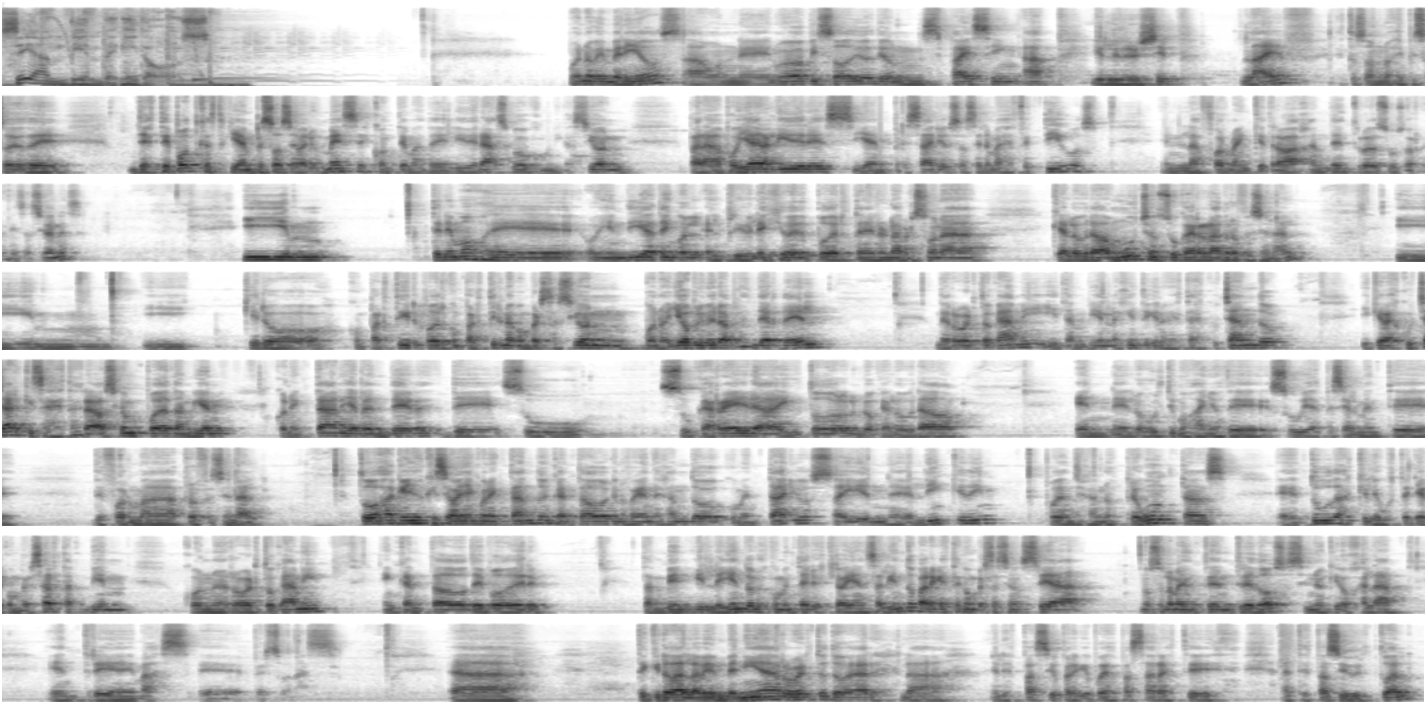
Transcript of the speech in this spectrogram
Sean bienvenidos. Bueno, bienvenidos a un eh, nuevo episodio de un Spicing Up Your Leadership Live. Estos son los episodios de, este podcast que ya empezó hace varios meses con temas de liderazgo, comunicación, para apoyar a líderes y a empresarios a ser más efectivos en la forma en que trabajan dentro de sus organizaciones. Y mm, tenemos, eh, hoy en día tengo el, el, privilegio de poder tener una persona que ha logrado mucho en su carrera profesional. Y, quiero compartir, poder compartir una conversación, bueno, yo primero aprender de él, de Roberto Cami y también la gente que nos está escuchando y que va a escuchar quizás esta grabación pueda también conectar y aprender de su, su carrera y todo lo que ha logrado en, en los últimos años de su vida, especialmente de forma profesional todos aquellos que se vayan conectando, encantado de que nos vayan dejando comentarios ahí en el LinkedIn. Pueden dejarnos preguntas, eh, dudas que les gustaría conversar también con Roberto Cami. Encantado de poder también ir leyendo los comentarios que vayan saliendo para que esta conversación sea no solamente entre dos, sino que ojalá entre más eh, personas. Uh, te quiero dar la bienvenida, Roberto. Te voy a dar el espacio para que puedas pasar a este, a este espacio virtual.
